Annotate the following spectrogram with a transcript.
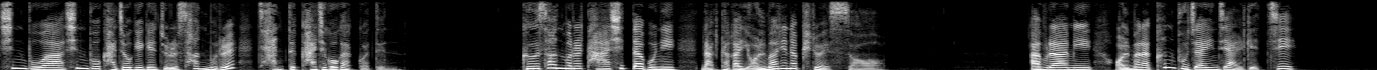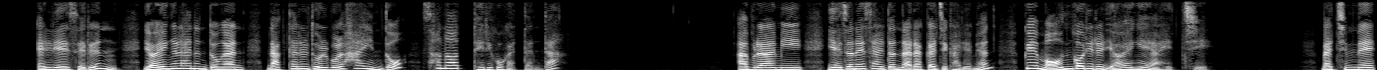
신부와 신부 가족에게 줄 선물을 잔뜩 가지고 갔거든. 그 선물을 다 싣다 보니 낙타가 열 마리나 필요했어. 아브라함이 얼마나 큰 부자인지 알겠지? 엘리에셀은 여행을 하는 동안 낙타를 돌볼 하인도 서너 데리고 갔단다. 아브라함이 예전에 살던 나라까지 가려면 꽤 먼 거리를 여행해야 했지. 마침내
